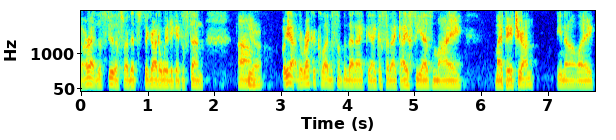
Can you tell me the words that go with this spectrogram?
all right, let's do this, right? Let's figure out a way to get this done. Um, Yeah. But yeah, the record club is something that I, like I said, like I see as my my Patreon. You know, like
